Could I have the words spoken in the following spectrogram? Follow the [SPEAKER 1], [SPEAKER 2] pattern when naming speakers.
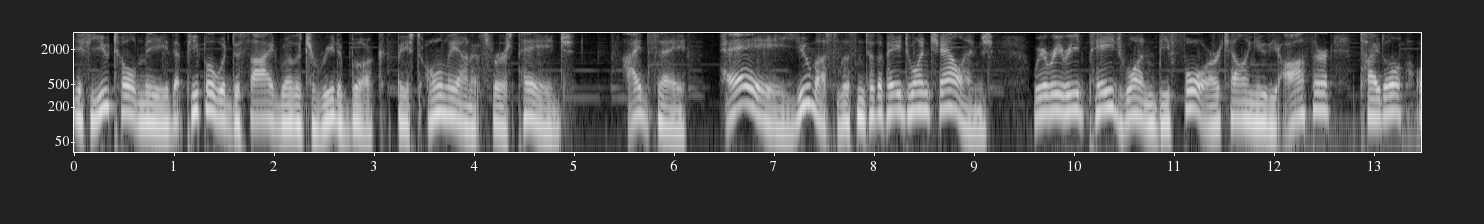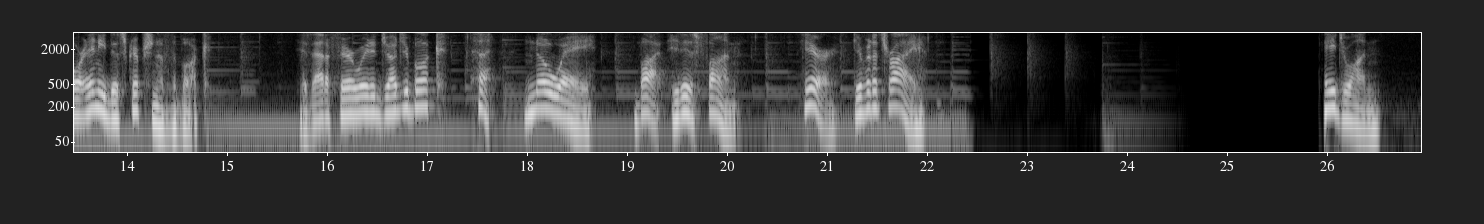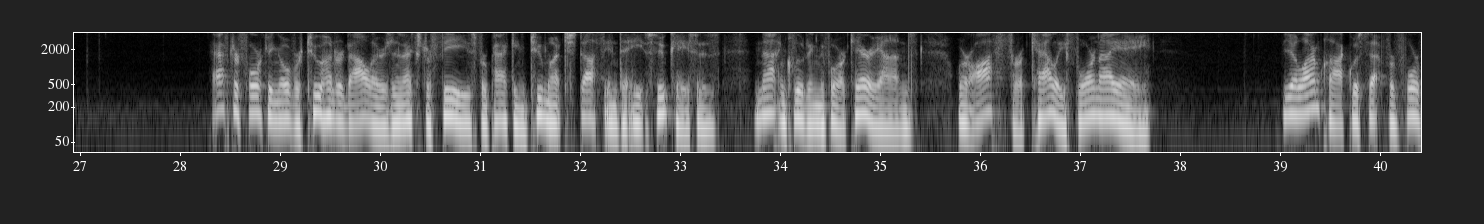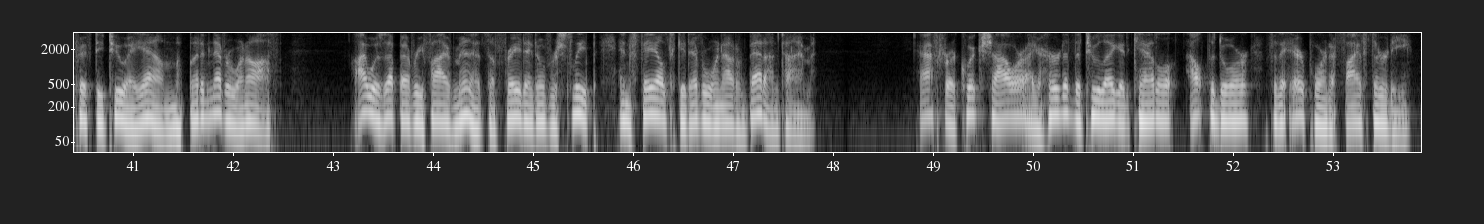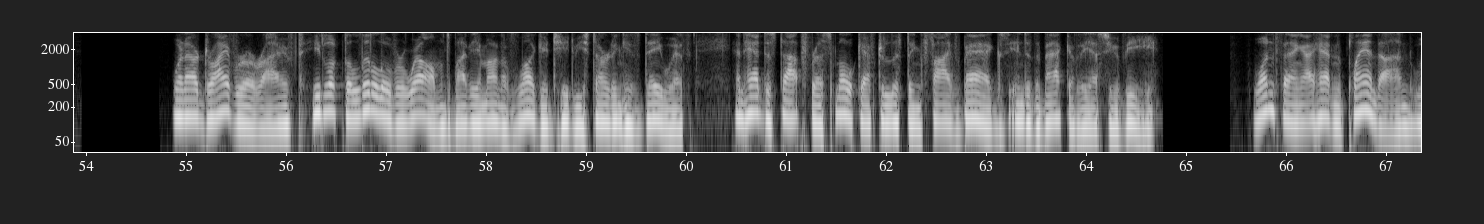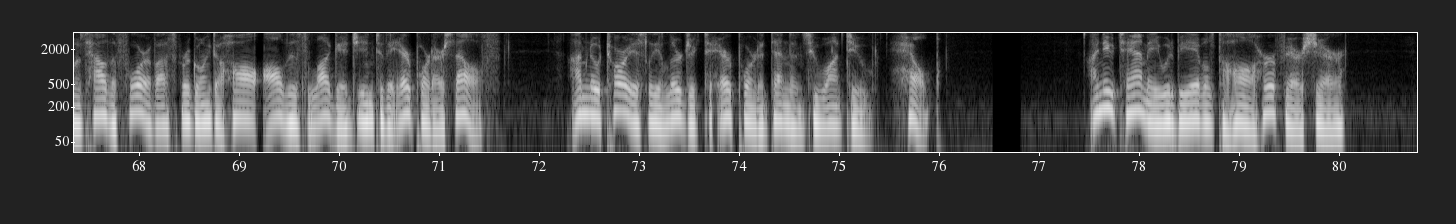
[SPEAKER 1] If you told me that people would decide whether to read a book based only on its first page, I'd say, hey, you must listen to the Page One Challenge, where we read page one before telling you the author, title, or any description of the book. Is that a fair way to judge a book? no way, but it is fun. Here, give it a try. Page 1 after forking over $200 in extra fees for packing too much stuff into eight suitcases, not including the four carry-ons, we're off for California. The alarm clock was set for 4:52 a.m., but it never went off. I was up every 5 minutes afraid I'd oversleep and fail to get everyone out of bed on time. After a quick shower, I herded the two-legged cattle out the door for the airport at 5:30. When our driver arrived, he looked a little overwhelmed by the amount of luggage he'd be starting his day with and had to stop for a smoke after lifting five bags into the back of the SUV. One thing I hadn't planned on was how the four of us were going to haul all this luggage into the airport ourselves. I'm notoriously allergic to airport attendants who want to help. I knew Tammy would be able to haul her fair share.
